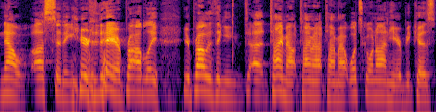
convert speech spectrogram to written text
now us sitting here today are probably you're probably thinking, uh, time out, time out, time out. What's going on here? Because,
